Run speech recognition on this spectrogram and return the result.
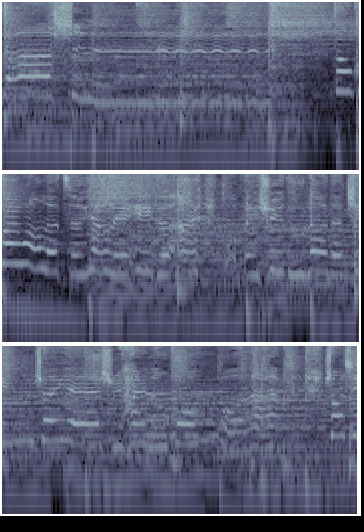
的事。都快忘了怎样恋一个爱，我被虚度了的青春，也许还能活过来。说心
